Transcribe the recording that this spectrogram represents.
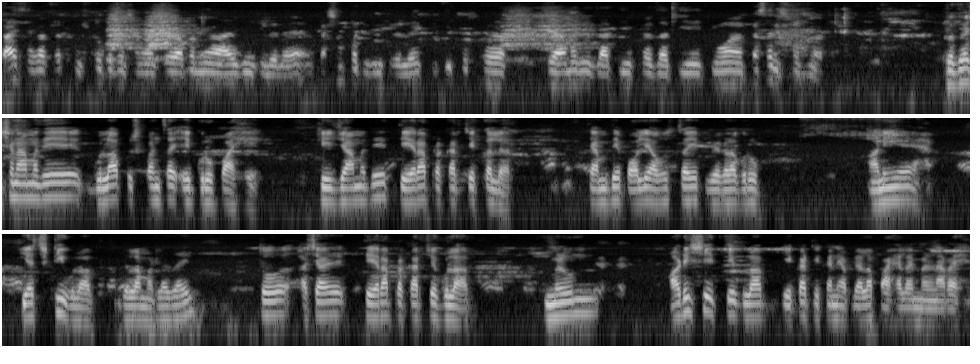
काय सांगा सर? पुष्प प्रदर्शनाचं आपण आयोजन केलेलं आहे. कशा पद्धतीने केलेलं आहे? किती पुष्प त्यामध्ये जाती प्रजाती आहे किंवा कसा रिस्पॉन्स मिळाला? प्रदर्शनामध्ये गुलाब पुष्पांचा एक ग्रुप आहे की ज्यामध्ये तेरा प्रकारचे कलर त्यामध्ये पॉली हाऊसचा एक वेगळा ग्रुप आणि एच टी गुलाब ज्याला म्हटला जाईल. तो अशा तेरा प्रकारचे गुलाब मिळून अडीचशे इतके गुलाब एका ठिकाणी आपल्याला पाहायला मिळणार आहे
